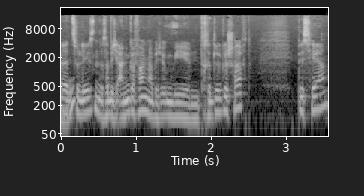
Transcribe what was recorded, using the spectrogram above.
äh, zu lesen. Das habe ich angefangen, habe ich irgendwie ein Drittel geschafft bisher.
